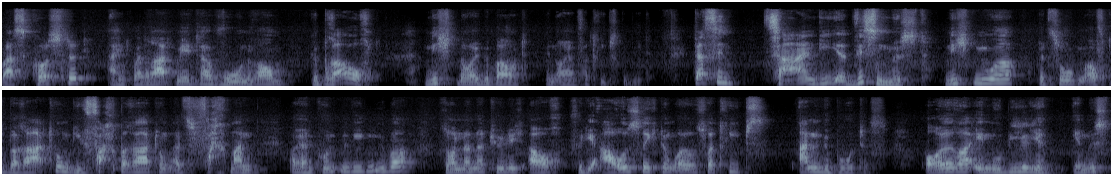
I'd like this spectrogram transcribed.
Was kostet ein Quadratmeter Wohnraum gebraucht, nicht neu gebaut in eurem Vertriebsgebiet? Das sind Zahlen, die ihr wissen müsst. Nicht nur bezogen auf die Beratung, die Fachberatung als Fachmann euren Kunden gegenüber, sondern natürlich auch für die Ausrichtung eures Vertriebsangebotes, eurer Immobilien. Ihr müsst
